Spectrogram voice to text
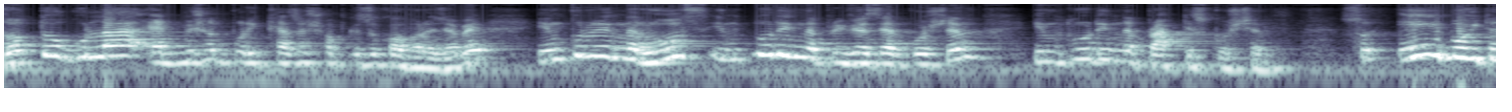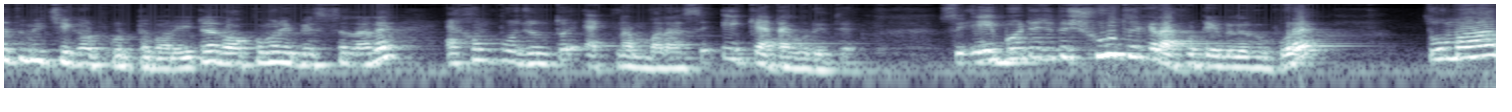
যতগুলা অ্যাডমিশন পরীক্ষা আছে, সবকিছু কভার হয়ে যাবে including the rules including the previous year question including the practice question so এই বইটা তুমি চেক আউট করতে পারো। এটা রকমের বেস্ট সেলারে এখন পর্যন্ত এক নাম্বার আছে এই ক্যাটাগরিতে সো এই বইটা যদি শুরু থেকে রাখো টেবিলের উপরে, তোমার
